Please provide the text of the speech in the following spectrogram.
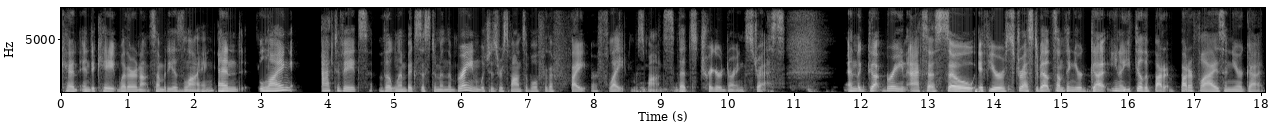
can indicate whether or not somebody is lying. And lying activates the limbic system in the brain, which is responsible for the fight or flight response that's triggered during stress and the gut brain axis. So if you're stressed about something, your gut, you know, you feel the butter- butterflies in your gut.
